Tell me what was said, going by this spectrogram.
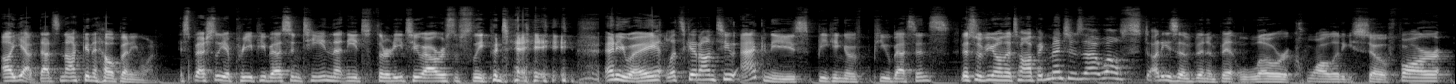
uh, yeah, that's not to help anyone, especially a prepubescent teen that needs 32 hours of sleep a day. anyway, let's get on to acne. Speaking of pubescence, this review on the topic mentions that, well, studies have been a bit lower quality so far.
